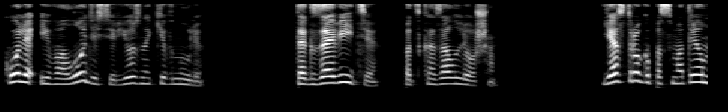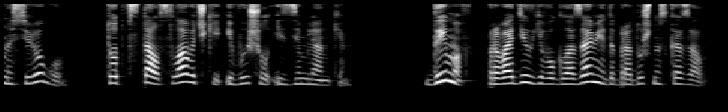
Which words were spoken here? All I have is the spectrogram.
Коля и Володя серьезно кивнули. «Так зовите», — подсказал Леша. Я строго посмотрел на Серегу. Тот встал с лавочки и вышел из землянки. Дымов проводил его глазами и добродушно сказал.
